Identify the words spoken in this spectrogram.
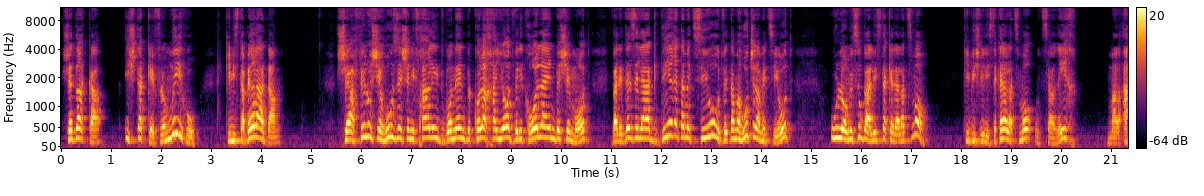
שדרכה ישתקף לו מי הוא. כי מסתבר לאדם שאפילו שהוא זה שנבחר להתבונן בכל החיות ולקרוא להן בשמות, ועל ידי זה להגדיר את המציאות ואת המהות של המציאות, הוא לא מסוגל להסתכל על עצמו. כי בשביל להסתכל על עצמו הוא צריך מראה.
